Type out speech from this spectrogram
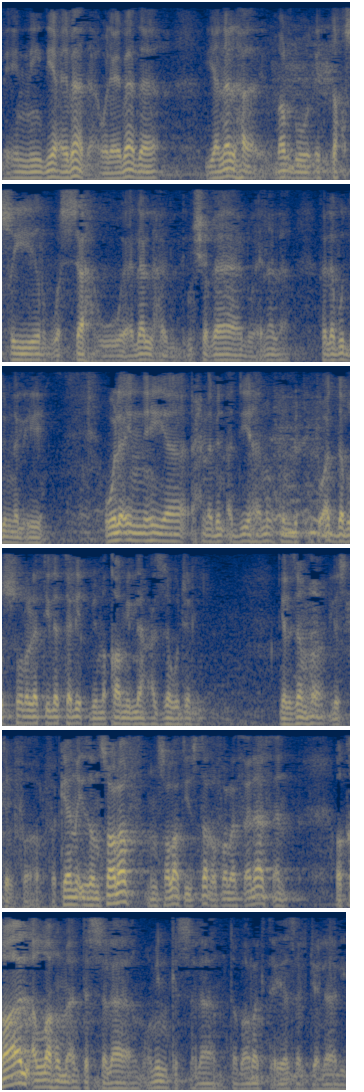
لأن دي عبادة والعبادة ينالها برضو التقصير والسهو وينالها الانشغال وينالها فلا بد من الإيه؟ ولأن هي إحنا بنأديها ممكن تؤدى بالصورة التي لا تليق بمقام الله عز وجل. يلزمها الاستغفار. فكان إذا انصرف من صلاته استغفر ثلاثا وقال اللهم أنت السلام ومنك السلام تباركت يا ذا الجلال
